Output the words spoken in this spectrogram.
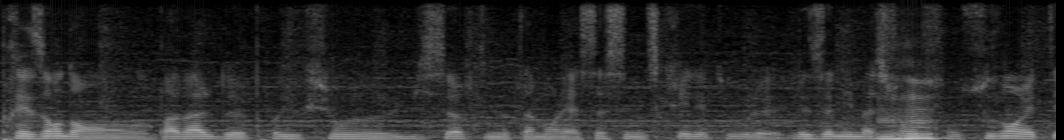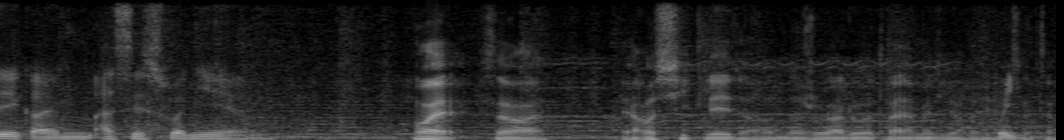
présent dans pas mal de productions euh, Ubisoft, notamment les Assassin's Creed et tout. Les, les animations Mhm. sont souvent été quand même assez soignées. euh. Ouais, c'est vrai. Et recyclé d'un jeu à l'autre et amélioré, Oui. etc.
